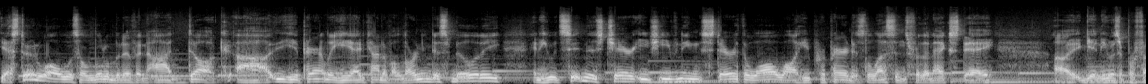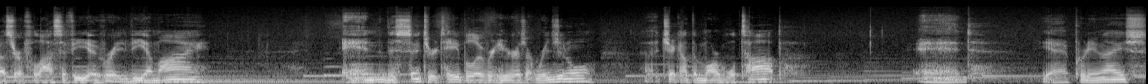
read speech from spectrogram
Yeah, Stonewall was a little bit of an odd duck. Uh, he apparently he had kind of a learning disability and he would sit in his chair each evening, stare at the wall while he prepared his lessons for the next day. Uh, again, he was a professor of philosophy over at VMI. And the center table over here is original. Uh, check out the marble top. And yeah, pretty nice.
